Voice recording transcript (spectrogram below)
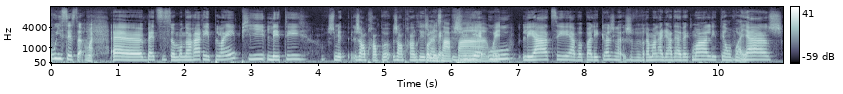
Oui, c'est ça. Ouais. Euh, ben, c'est ça. Mon horaire est plein. Puis l'été, j'en prends pas. J'en prendrai Pour les jamais. enfants, Juillet, oui. août, Léa, tu sais, elle va pas à l'école. Je, veux vraiment la garder avec moi. L'été, on voyage.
